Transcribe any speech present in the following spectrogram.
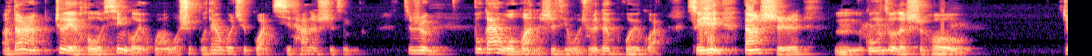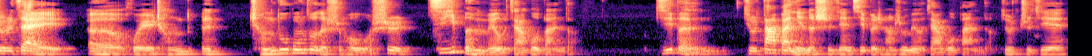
啊，当然这也和我性格有关，我是不太会去管其他的事情的，就是不该我管的事情，我绝对不会管。所以 当时嗯，工作的时候，就是在呃回成都呃。成都工作的时候，我是基本没有加过班的，基本就是大半年的时间，基本上是没有加过班的，就直接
